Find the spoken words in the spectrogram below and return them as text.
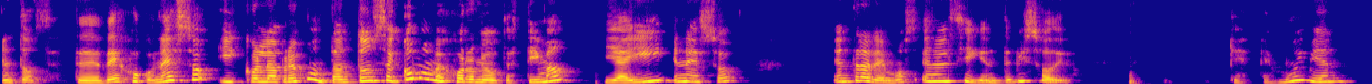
Entonces, te dejo con eso y con la pregunta, entonces, ¿cómo mejoro mi autoestima? Y ahí en eso entraremos en el siguiente episodio. Que estés muy bien.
